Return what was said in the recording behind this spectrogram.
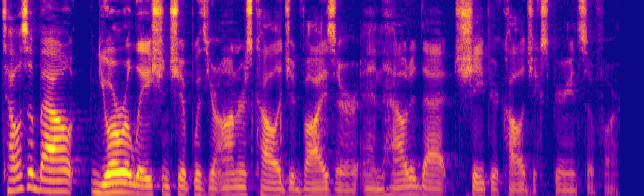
tell us about your relationship with your honors college advisor, and how did that shape your college experience so far?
